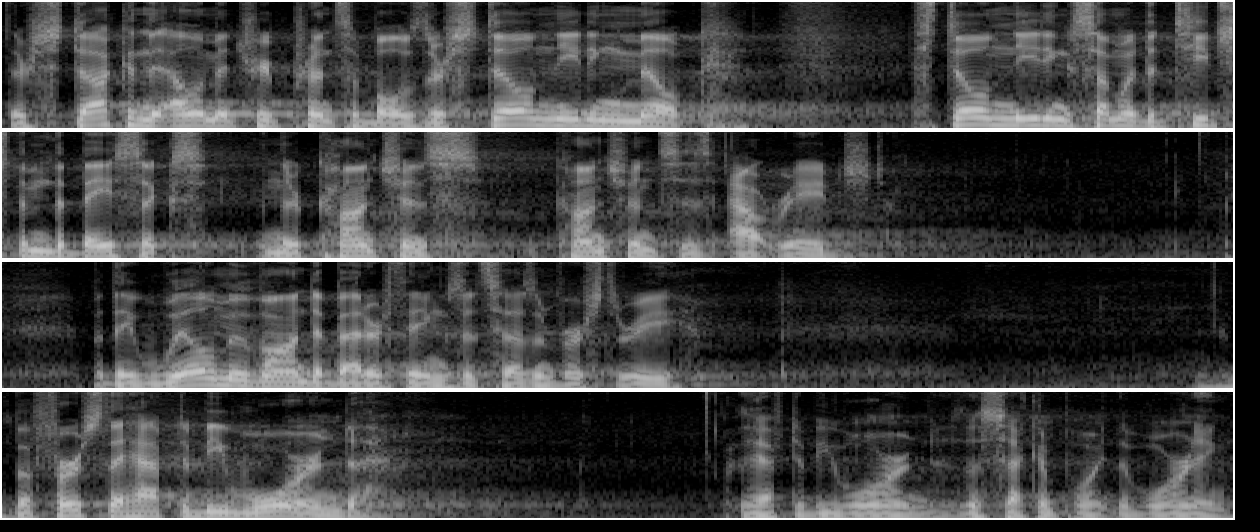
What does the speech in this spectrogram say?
They're stuck in the elementary principles. They're still needing milk still needing someone to teach them the basics, and their conscience, conscience is outraged. But they will move on to better things, it says in verse 3. But first, they have to be warned. They have to be warned. The second point, the warning.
